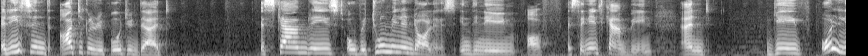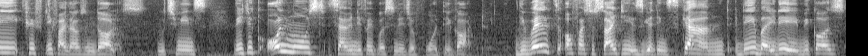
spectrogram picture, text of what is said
A recent article reported that a scam raised over $2 million in the name of a Senate campaign and gave only $55,000, which means they took almost 75% of what they got. The wealth of our society is getting scammed day by day because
